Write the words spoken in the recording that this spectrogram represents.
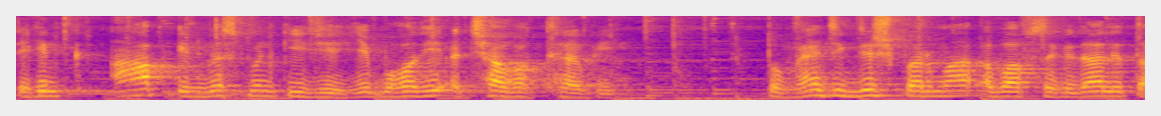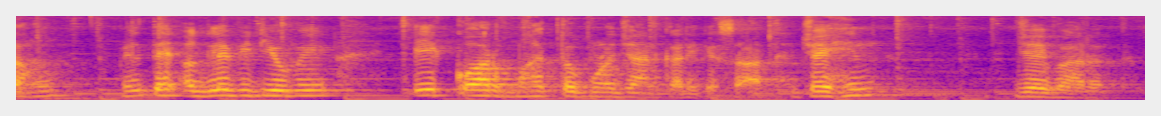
लेकिन आप इन्वेस्टमेंट कीजिए, ये बहुत ही अच्छा वक्त है अभी। तो मैं जिग्नेश परमार अब आपसे विदा लेता हूँ। मिलते हैं अगले वीडियो में एक और महत्वपूर्ण जानकारी के साथ। जय हिंद, जय भारत।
